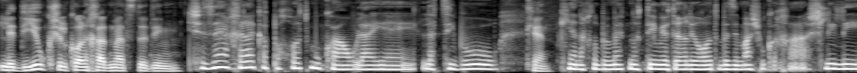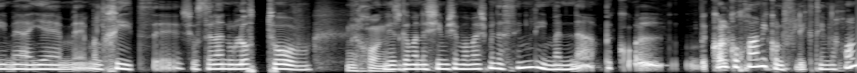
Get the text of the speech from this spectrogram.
לדיוק של כל אחד מהצדדים. שזה החלק הפחות מוכר אולי אה, לציבור. כן. כי אנחנו באמת נוטים יותר לראות בזה משהו ככה שלילי, מאיים, אה, מלחיץ, אה, שעושה לנו לא טוב. נכון. ויש גם אנשים שממש מנסים להימנע בכל, בכל כוחם מקונפליקטים, נכון?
